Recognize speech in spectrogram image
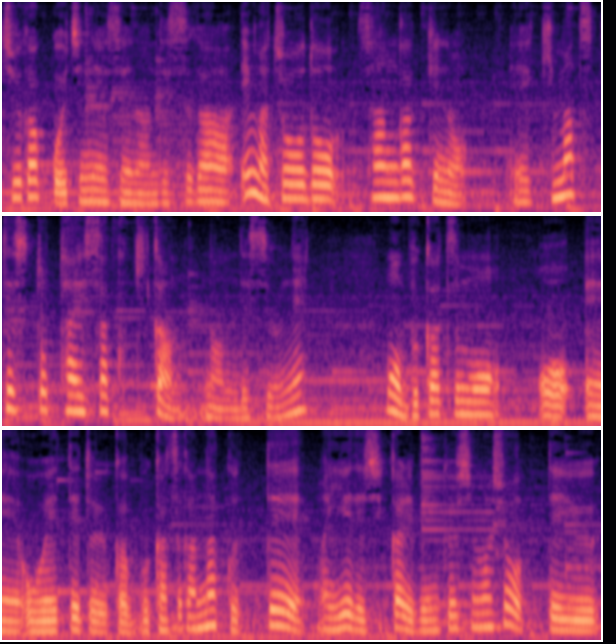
中学校1年生なんですが今ちょうど3学期の、え、期末テスト対策期間なんですよね。もう部活もを、えー、終えてというか部活がなくって、まあ、家でしっかり勉強しましょうっていう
